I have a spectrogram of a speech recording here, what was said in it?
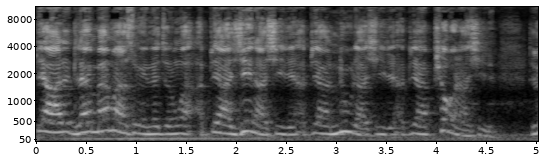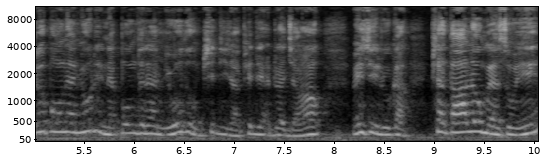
ပြာလက်ပန်းမှာဆိုရင်လည်းကျွန်တော်ကအပြာရင့်တာရှိတယ်အပြာနှုတာရှိတယ်အပြာဖြော့တာရှိတယ်ဒီလိုပုံစံမျိုးတွေနဲ့ပုံစံမျိုးစုံဖြစ်နေတာဖြစ်တဲ့အတွက်ကြောင့်မိတ်ဆွေတို့ကဖြတ်သားလုပ်မယ်ဆိုရင်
